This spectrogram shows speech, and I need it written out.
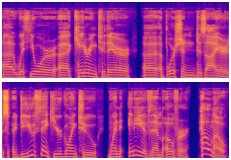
uh, with your uh, catering to their uh, abortion desires? Uh, Do you think you're going to win any of them over? Hell no.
